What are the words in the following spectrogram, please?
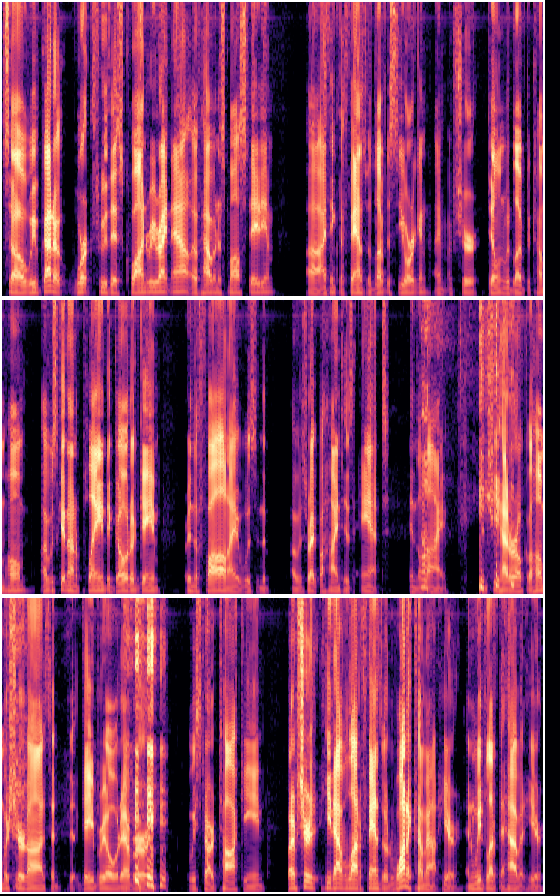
So we've got to work through this quandary right now of having a small stadium. Uh, I think the fans would love to see Oregon. I'm, I'm sure Dylan would love to come home. I was getting on a plane to go to a game in the fall, and I was in the I was right behind his aunt in the Oh. line, and she had her Oklahoma shirt on. Said Gabriel, whatever. we started talking, but I'm sure he'd have a lot of fans that would want to come out here, and we'd love to have it here.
